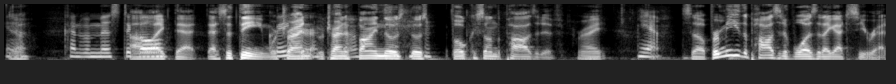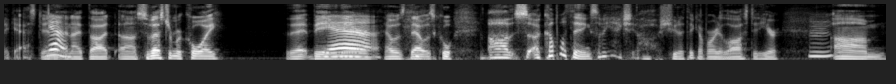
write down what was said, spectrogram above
you Yeah. know, kind of a mystical. I like that. That's the theme. We're trying we're trying to find those those focus on the positive, right? Yeah. So for me, the positive was that I got to see Radagast, and, Yeah. and I thought uh, Sylvester McCoy, that being Yeah. there, that was that was cool. Uh, so a couple things. Let me actually. Oh shoot, I think I've already lost it here. Hmm. Um,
